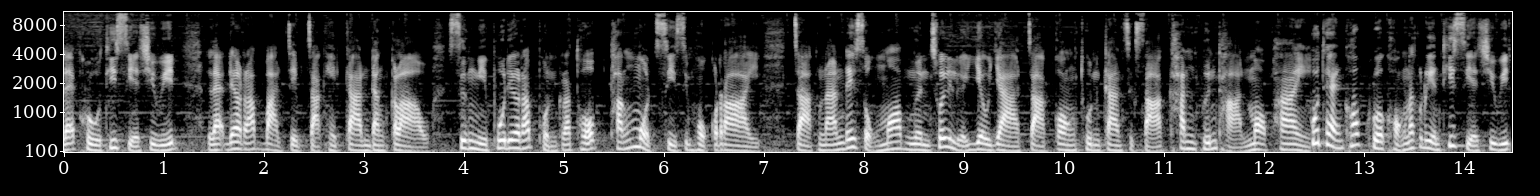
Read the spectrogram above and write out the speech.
และครูที่เสียชีวิต และได้รับบาดเจ็บจากเหตุการณ์ดังกล่าว ซึ่งมีผู้ได้รับผลกระทบทั้งหมด 46 ราย จากนั้นได้ส่งมอบเงินช่วยเหลือเยียวยาจากกองทุนการศึกษาขั้นพื้นฐานมอบให้ ผู้แทนครอบครัวของนักเรียนที่เสียชีวิต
